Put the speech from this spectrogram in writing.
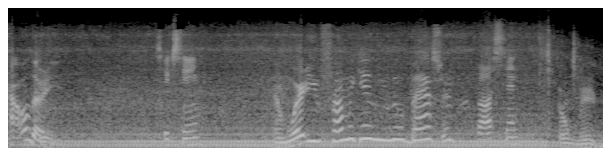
How old are you? 16, And where are you from again, you little bastard? Boston. Oh, Don't make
